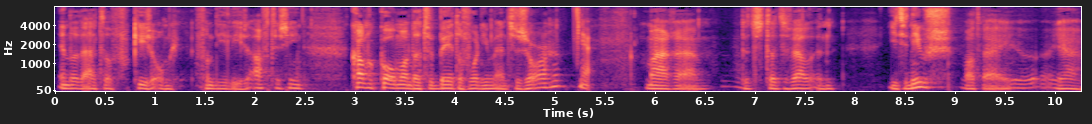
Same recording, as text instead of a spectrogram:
inderdaad ervoor kiezen om van dialyse af te zien. Kan ook komen omdat we beter voor die mensen zorgen. Ja. Maar eh, dat, is, dat is wel een, iets nieuws wat wij, ja,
